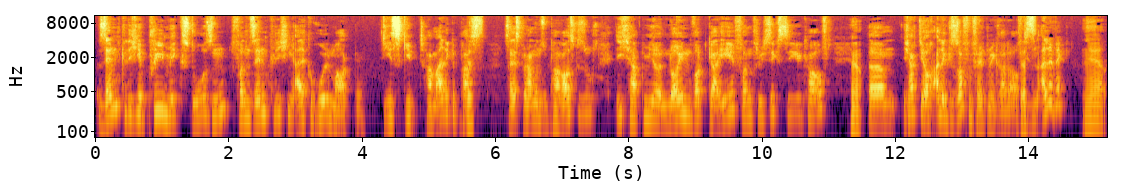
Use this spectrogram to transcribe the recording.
Sämtliche Premix-Dosen von sämtlichen Alkoholmarken, die es gibt, haben alle gepasst. Das, heißt, wir haben uns ein paar rausgesucht. Ich habe mir neun Wodka E von 360 gekauft. Ja. Ähm, ich habe die auch alle gesoffen, fällt mir gerade auf. Das- die sind alle weg. Ja,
